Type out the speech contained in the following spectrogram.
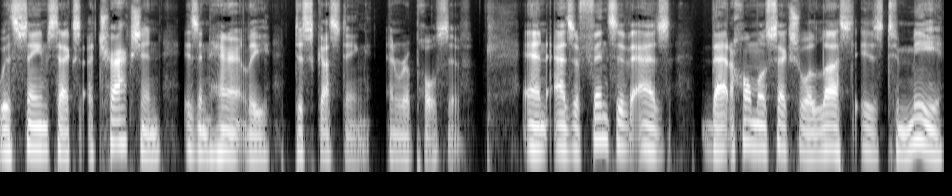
with same sex attraction is inherently disgusting and repulsive. And as offensive as that homosexual lust is to me,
